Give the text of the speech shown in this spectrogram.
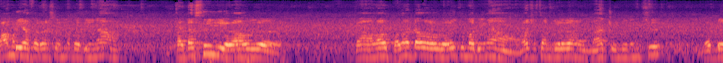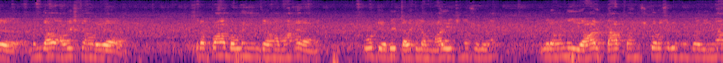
காமெடி ஆஃபர் என்ன பார்த்தீங்கன்னா கடைசி ஏதாவது அதாவது பதினெட்டாவது வரைக்கும் பார்த்தீங்கன்னா ராஜஸ்தான் கீழே தான் மேட்ச் வந்து இருந்துச்சு. Uh, பட்டு இருந்தாலும் அவிஷ்கானுடைய சிறப்பான பவுலிங்கின் காரணமாக போட்டி அப்படியே தலைக்கீழ மாறிடுச்சுன்னு சொல்லுவேன். இதில் வந்து யார் டாப் ரன் ஸ்கோர் சொல்லி பார்த்தீங்கன்னா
